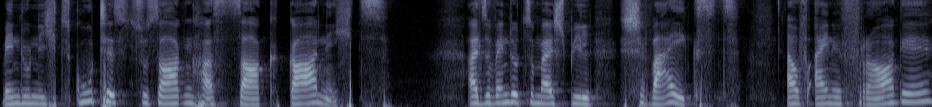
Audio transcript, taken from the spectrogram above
wenn du nichts Gutes zu sagen hast, sag gar nichts. Also wenn du zum Beispiel schweigst auf eine Frage,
